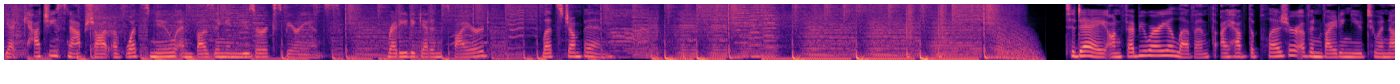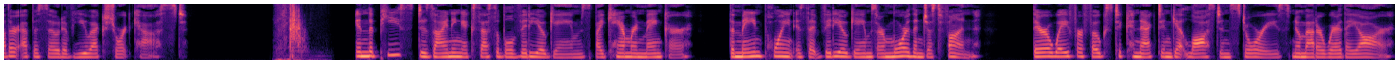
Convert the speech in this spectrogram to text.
yet catchy snapshot of what's new and buzzing in user experience. Ready to get inspired? Let's jump in. Today, on February 11th, I have the pleasure of inviting you to another episode of UX Shortcast. In the piece Designing Accessible Video Games by Cameron Manker, the main point is that video games are more than just fun. They're a way for folks to connect and get lost in stories, no matter where they are.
